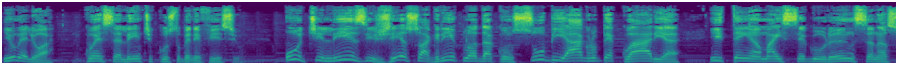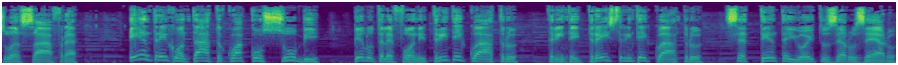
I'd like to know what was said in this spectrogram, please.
E o melhor, com excelente custo-benefício. Utilize gesso agrícola da Consub Agropecuária e tenha mais segurança na sua safra. Entre em contato com a Consub pelo telefone 34 3334 7800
